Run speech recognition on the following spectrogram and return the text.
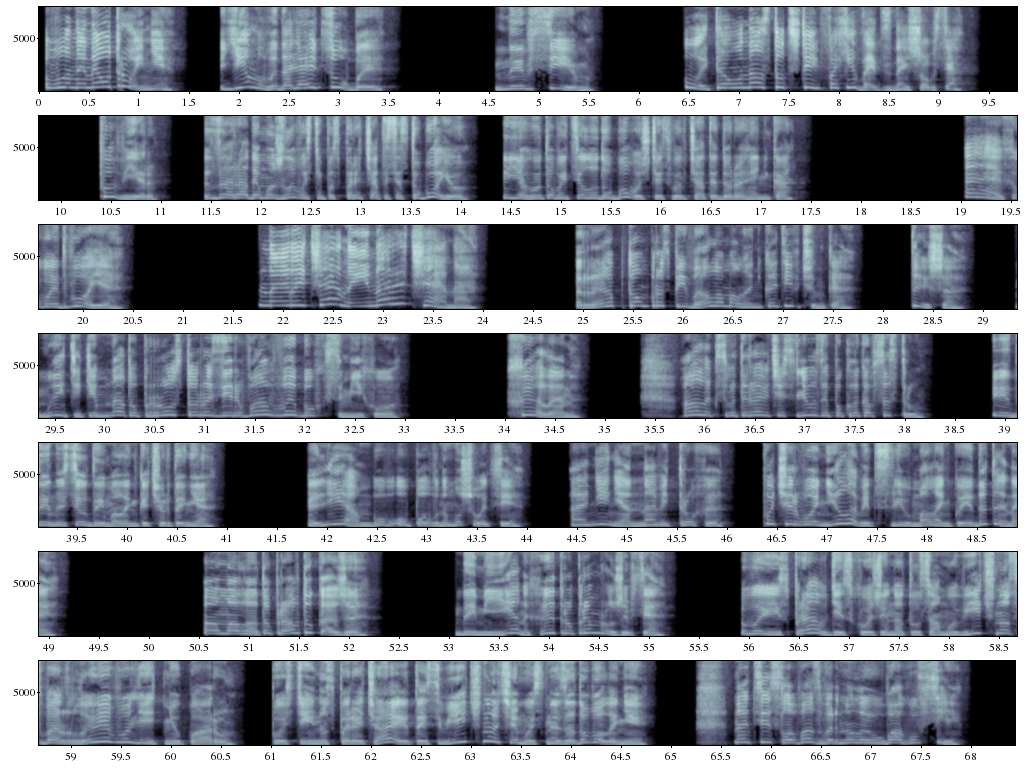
Вони не отруєні. Їм видаляють зуби. Не всім. Ой, та у нас тут ще й фахівець знайшовся. Повір, заради можливості посперечатися з тобою, я готовий цілодобово щось вивчати, дорогенька. Ех, ви двоє. Наречений наречена. Раптом проспівала маленька дівчинка. Тиша. Миті кімнату просто розірвав вибух сміху. Хелен. Алекс, витираючи сльози, покликав сестру. Іди не сюди, маленьке чортеня. Ліам був у повному шоці, а Ніня навіть трохи почервоніла від слів маленької дитини. А мала то правду каже. Демієн хитро примружився. Ви і справді схожі на ту саму вічно сварливу літню пару. Постійно сперечаєтесь, вічно чимось незадоволені. На ці слова звернули увагу всі.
